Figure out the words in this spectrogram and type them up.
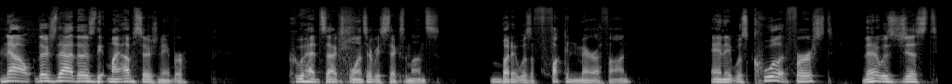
Now, there's that. There's the, my upstairs neighbor who had sex once every six months, but it was a fucking marathon, and it was cool at first. Then it was just,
